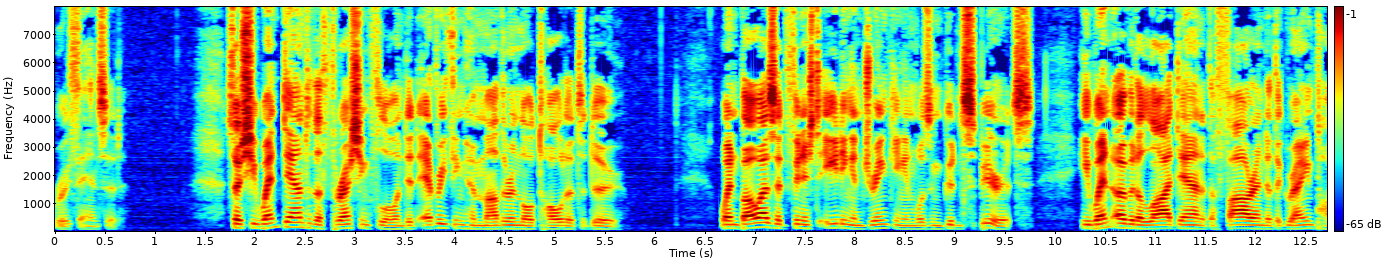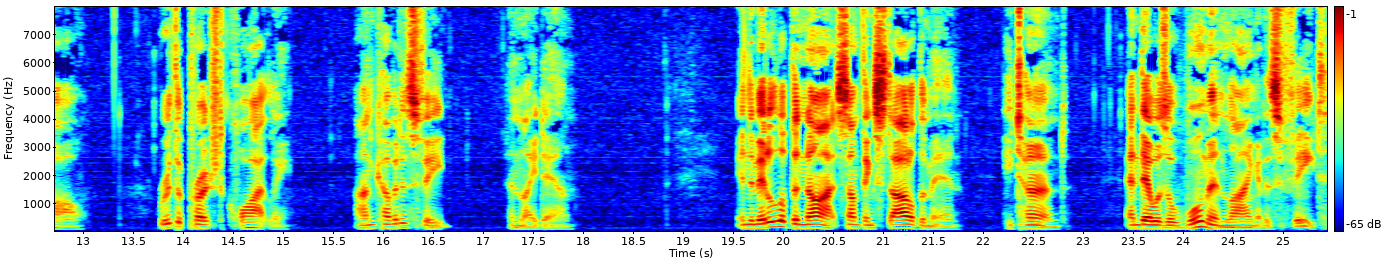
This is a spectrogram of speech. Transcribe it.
Ruth answered. So she went down to the threshing floor and did everything her mother in law told her to do. When Boaz had finished eating and drinking and was in good spirits, he went over to lie down at the far end of the grain pile. Ruth approached quietly, uncovered his feet, and lay down. In the middle of the night, something startled the man. He turned, and there was a woman lying at his feet.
